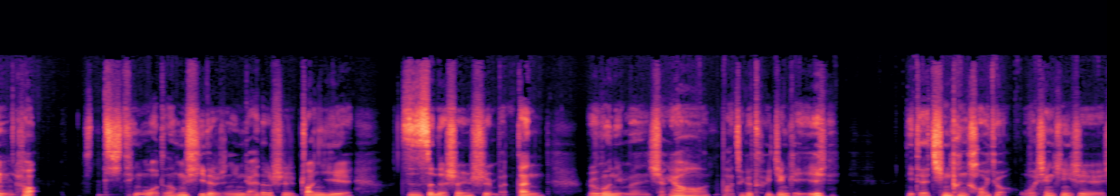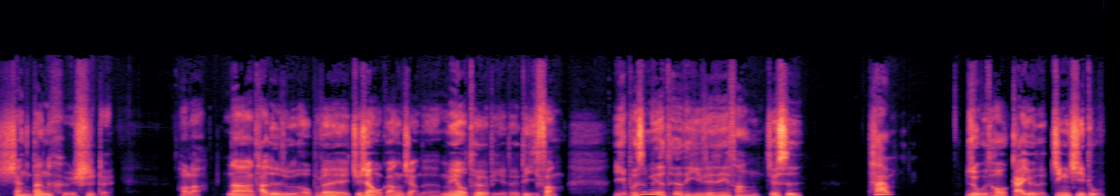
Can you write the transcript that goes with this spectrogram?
嗯，好。听我的东西的人应该都是专业资深的绅士们，但如果你们想要把这个推荐给你的亲朋好友，我相信是相当合适的。好了，那他的乳头 play 就像我刚刚讲的，没有特别的地方，也不是没有特别的地方，就是他乳头该有的精细度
